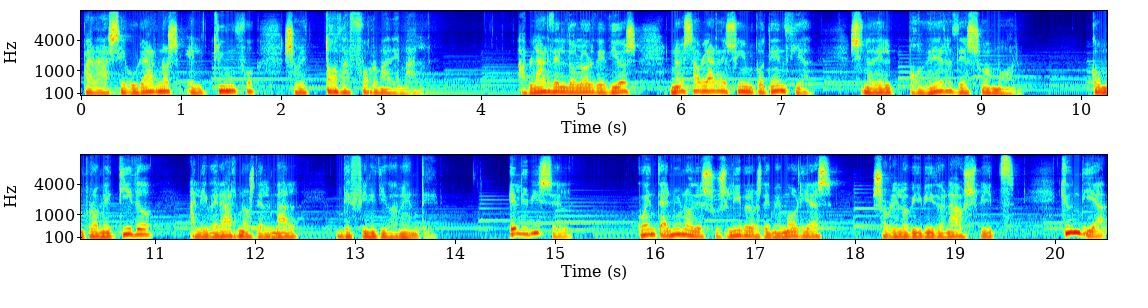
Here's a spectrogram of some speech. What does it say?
para asegurarnos el triunfo sobre toda forma de mal. Hablar del dolor de Dios no es hablar de su impotencia, sino del poder de su amor, comprometido a liberarnos del mal definitivamente. Elie Wiesel cuenta en uno de sus libros de memorias sobre lo vivido en Auschwitz que un día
